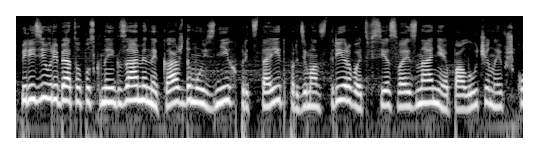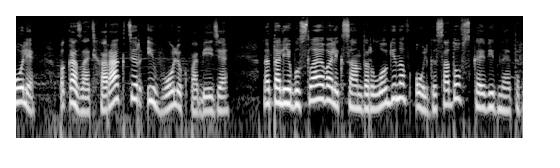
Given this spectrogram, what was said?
Впереди у ребят выпускные экзамены. Каждому из них предстоит продемонстрировать все свои знания, полученные в школе, показать характер и волю к победе. Наталья Буслаева, Александр Логинов, Ольга Садовская, Видное ТВ.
